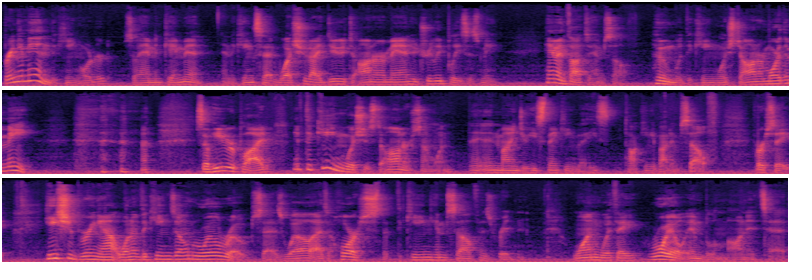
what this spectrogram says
Bring him in, the king ordered. So Haman came in, and the king said, What should I do to honor a man who truly pleases me? Haman thought to himself, Whom would the king wish to honor more than me? so he replied, If the king wishes to honor someone, and mind you, he's thinking that he's talking about himself. Verse 8 He should bring out one of the king's own royal robes, as well as a horse that the king himself has ridden, one with a royal emblem on its head.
